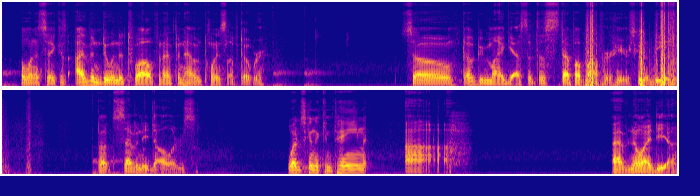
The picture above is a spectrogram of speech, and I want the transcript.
I want to say because I've been doing the twelve and I've been having points left over. So that would be my guess that the step up offer here is going to be about seventy dollars. What it's going to contain, ah, I have no idea.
